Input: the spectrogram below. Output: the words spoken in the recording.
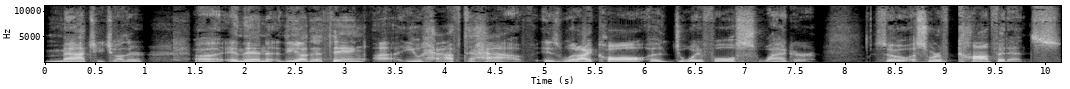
match each other. Uh, and then the other thing uh, you have to have is what i call a joyful swagger. So a sort of confidence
